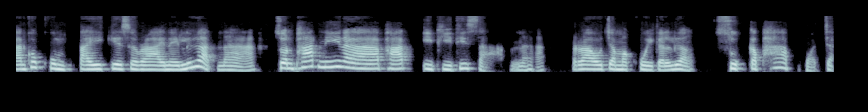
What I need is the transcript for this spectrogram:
การควบคุมไตรกลีเซอไรด์ในเลือดนะคะส่วนพาร์ทนี้นะคะพาร์ท EP ที่สามนะคะเราจะมาคุยกันเรื่อง สุขภาพหัวใจ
